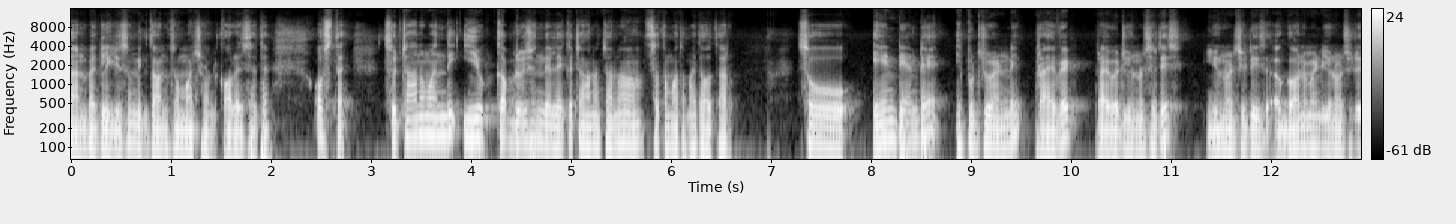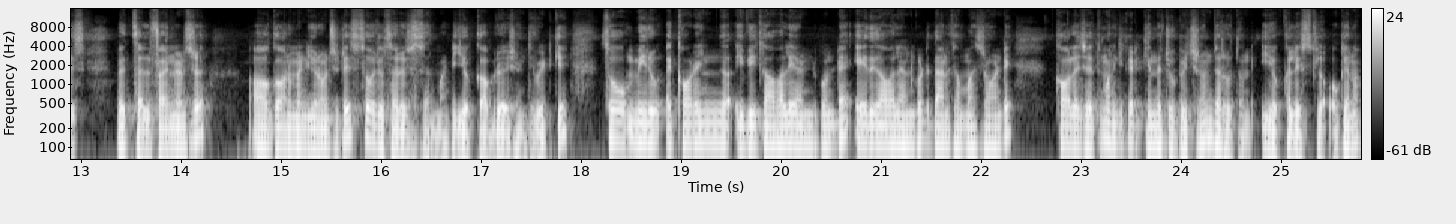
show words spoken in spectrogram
దానిపై క్లిక్ చేస్తే మీకు దానికి సంబంధించిన కాలేజెస్ అయితే వస్తాయి. సో చాలామంది ఈ యొక్క అబ్రివేషన్ తెలియక చాలా చాలా సతమతం అయితే అవుతారు. సో ఏంటి అంటే ఇప్పుడు చూడండి private private universities universities government universities with self financed government universities social services అనమాట ఈ యొక్క అబ్రివేషన్స్ వీటికి. సో మీరు అకార్డింగ్ ఇవి కావాలి అనుకుంటే ఏది కావాలి అనుకుంటే దానికి సంబంధించినటువంటి కాలేజ్ అయితే మనకి ఇక్కడ కింద చూపించడం జరుగుతుంది ఈ యొక్క లిస్ట్లో ఓకేనా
